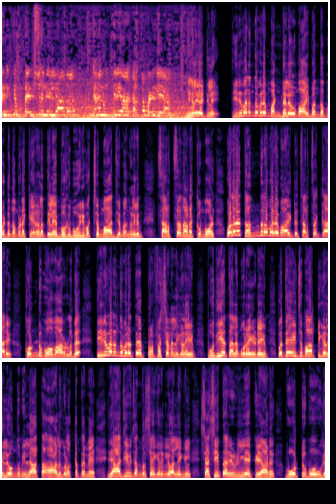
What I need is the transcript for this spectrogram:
എനിക്ക് പെൻഷൻ ഇല്ലാതെ ഞാൻ ഒത്തിരിയേറെ കഷ്ടപ്പെടുകയാണ്. നിങ്ങൾ കേട്ടില്ലേ? തിരുവനന്തപുരം മണ്ഡലവുമായി ബന്ധപ്പെട്ട് നമ്മുടെ കേരളത്തിലെ ബഹുഭൂരിപക്ഷം മാധ്യമങ്ങളിലും ചർച്ച നടക്കുമ്പോൾ വളരെ തന്ത്രപരമായിട്ട് ചർച്ചക്കാർ കൊണ്ടുപോവാറുള്ളത് തിരുവനന്തപുരത്തെ പ്രൊഫഷണലുകളെയും പുതിയ തലമുറയുടെയും പ്രത്യേകിച്ച് പാർട്ടികളിലൊന്നുമില്ലാത്ത ആളുകളൊക്കെ തന്നെ രാജീവ് ചന്ദ്രശേഖരനിലോ അല്ലെങ്കിൽ ശശി തരൂരിലേക്കാണ് വോട്ട് പോവുക.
